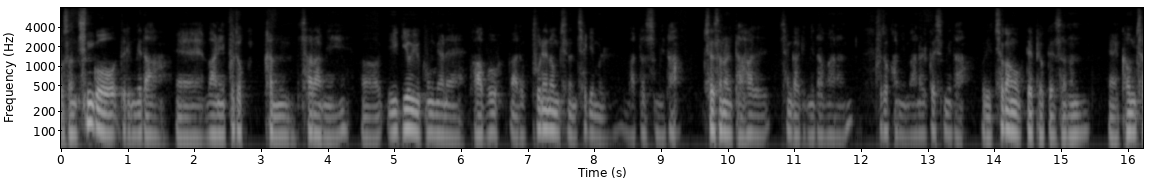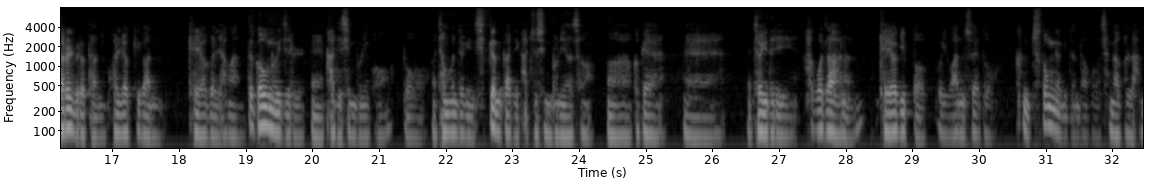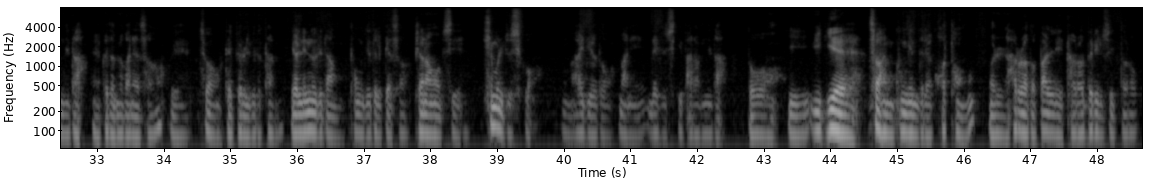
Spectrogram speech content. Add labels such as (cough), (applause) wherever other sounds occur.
우선 친구들입니다. 예, 많이 부족한 사람이 어, 위기의 국면에 과부 아주 분에 넘치는 책임을 맡았습니다. 최선을 다할 생각입니다만은 부족함이 많을 것입니다. 우리 최강욱 대표께서는 예, 검찰을 비롯한 권력기관 개혁을 향한 뜨거운 의지를 예, 가지신 분이고 또 전문적인 식견까지 갖추신 분이어서 어, 그게 예, 저희들이 하고자 하는 개혁 입법의 완수에도 큰 추동력이 된다고 생각을 합니다. 예, 그 점에 관해서 우리 최강욱 대표를 비롯한 열린우리당 동지들께서 변함없이 힘을 주시고 음, 아이디어도 많이 내주시기 바랍니다. 또 이 위기에 처한 국민들의 고통을 하루라도 빨리 덜어드릴 수 있도록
